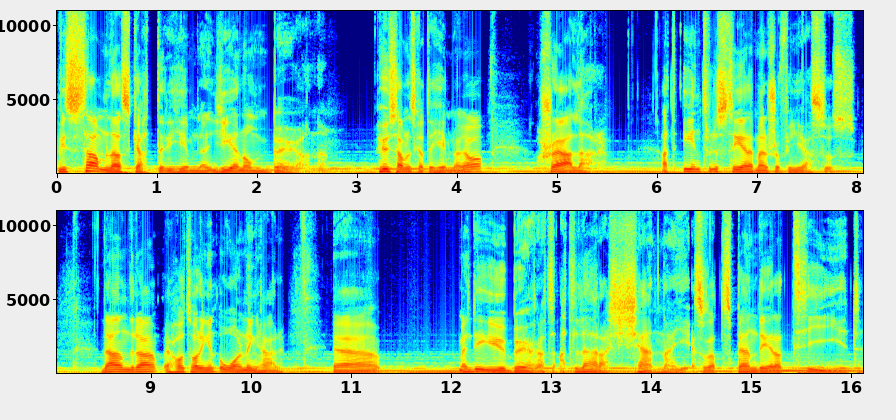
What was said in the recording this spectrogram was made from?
vi samlar skatter i himlen genom bön. Hur samlar vi skatter i himlen? Ja, själar. Att introducera människor för Jesus. Det andra, jag tar ingen ordning här. Eh, men det är ju bön, att, att lära känna Jesus, att spendera tid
